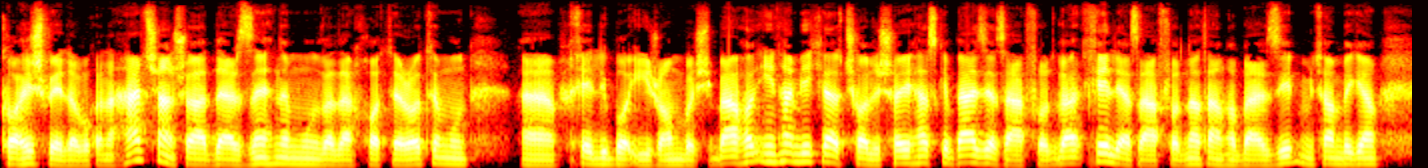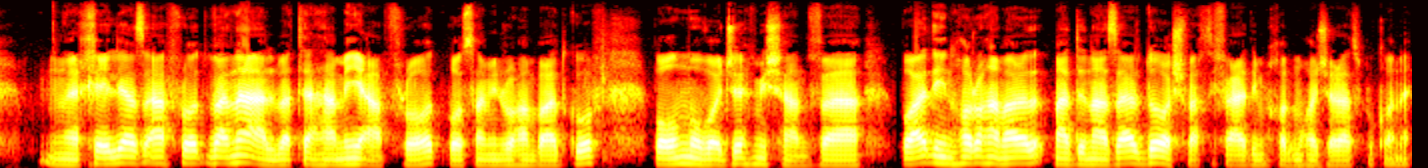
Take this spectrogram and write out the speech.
کاهش پیدا بکنه. هرچند شاید در ذهنمون و در خاطراتمون خیلی با ایران باشیم. به حال این هم یکی از چالش هایی هست که بعضی از افراد و خیلی از افراد نه تنها بعضی می‌تونم بگم خیلی از افراد و نه البته همه افراد باز همین رو هم باید گفت با اون مواجه میشن و باید اینها رو همه مد نظر داشت وقتی فردی می‌خواد مهاجرت بکنه.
